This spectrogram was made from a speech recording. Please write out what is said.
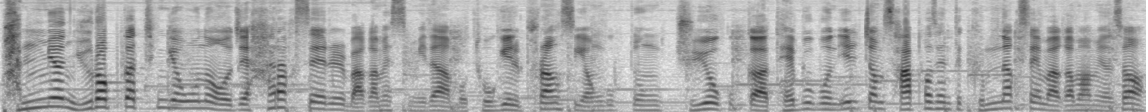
반면 유럽 같은 경우는 어제 하락세를 마감했습니다. 뭐 독일, 프랑스, 영국 등 주요 국가 대부분 1.4% 급락세 마감하면서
